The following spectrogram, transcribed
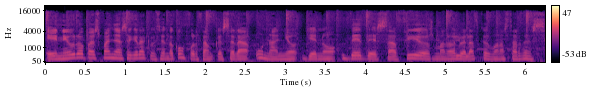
en Europa. España seguirá creciendo con fuerza, aunque será un año lleno de desafíos. Manuel Velázquez, buenas tardes.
